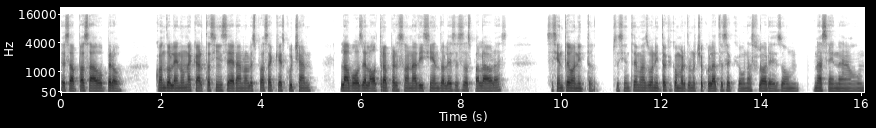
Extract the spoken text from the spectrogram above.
les ha pasado, pero cuando leen una carta sincera, ¿no les pasa que escuchan la voz de la otra persona diciéndoles esas palabras? Se siente bonito. Se siente más bonito que comerte unos chocolates que unas flores o una cena o.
